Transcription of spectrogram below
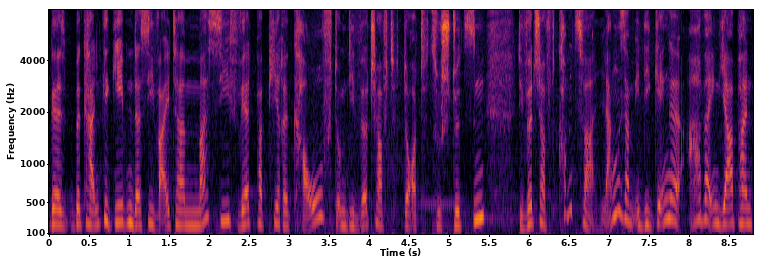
ge bekannt gegeben, dass sie weiter massiv Wertpapiere kauft, um die Wirtschaft dort zu stützen. Die Wirtschaft kommt zwar langsam in die Gänge, aber in Japan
